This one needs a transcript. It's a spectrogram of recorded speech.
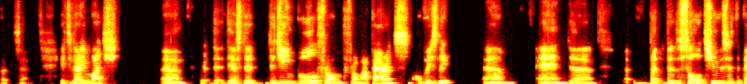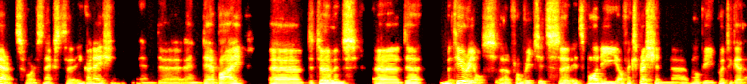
But uh, it's very much um, th- there's the, the gene pool from from our parents, obviously, um, and uh, but but the soul chooses the parents for its next uh, incarnation, and uh, and thereby uh, determines uh, the materials uh, from which its its body of expression will be put together.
